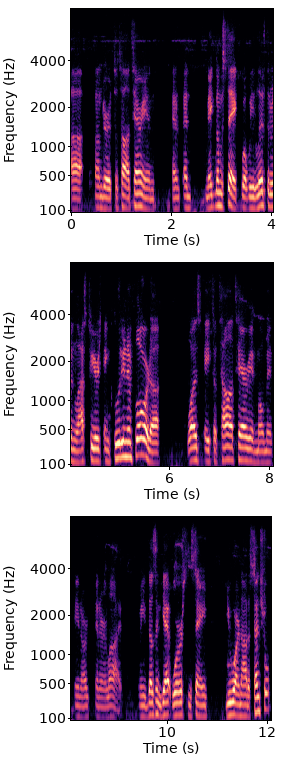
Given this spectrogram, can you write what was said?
uh, under a totalitarian and and make no mistake what we lived through in the last two years including in Florida was a totalitarian moment in our in our lives. I mean it doesn't get worse than saying you are not essential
